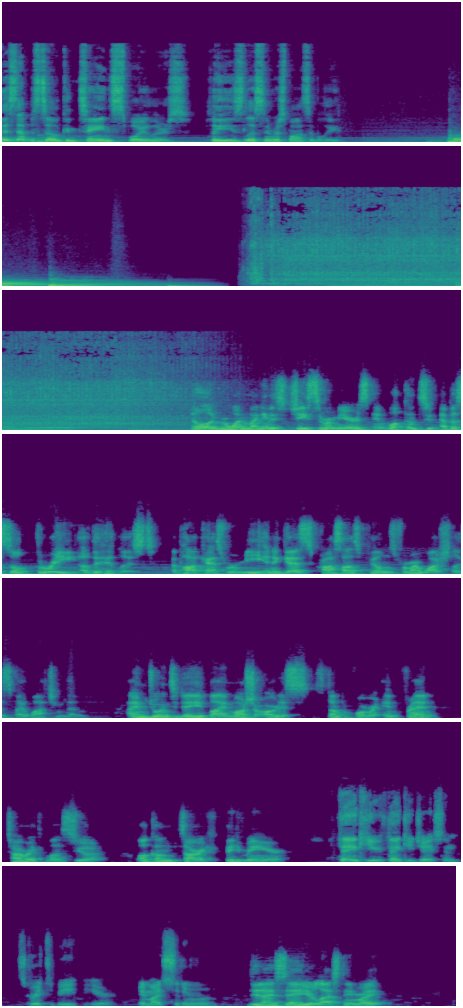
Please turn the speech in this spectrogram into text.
This episode contains spoilers. Please listen responsibly. Hello, everyone. My name is Jason Ramirez, and welcome to episode three of The Hit List, a podcast where me and a guest cross out films from our watch list by watching them. I am joined today by martial artist, stunt performer, and friend Tariq Mansour. Welcome, Tariq. Thank you for being here. Thank you. Thank you, Jason. It's great to be here in my sitting room. Did I say your last name right?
